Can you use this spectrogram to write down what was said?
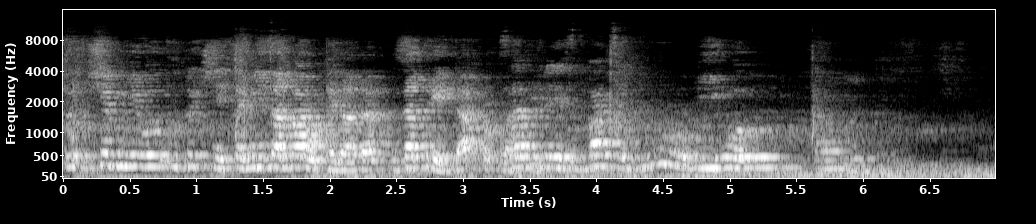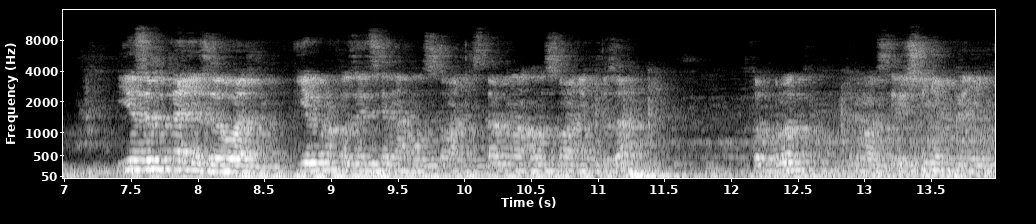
Тут ще мені уточнити, це мені за два роки треба, за три, так, За три, з 22 І по- Є запитання, зауваження? Є пропозиція на голосування. Ставлю на голосування. Хто за? Хто проти? Тримався. Рішення прийнято.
